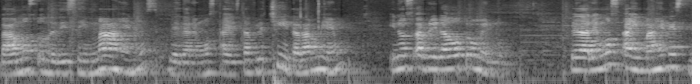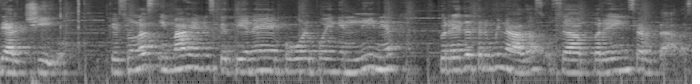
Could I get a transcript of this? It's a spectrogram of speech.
Vamos donde dice imágenes, le daremos a esta flechita también y nos abrirá otro menú. Le daremos a imágenes de archivo que son las imágenes que tiene PowerPoint en línea predeterminadas, o sea, preinsertadas.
